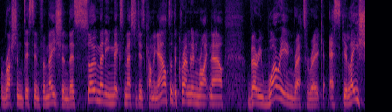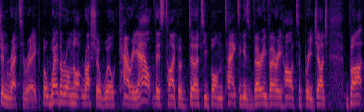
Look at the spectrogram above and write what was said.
Russian disinformation. There's so many mixed messages coming out of the Kremlin right now very worrying rhetoric, escalation rhetoric, but whether or not Russia will carry out this type of dirty bomb tactic is very, very hard to prejudge. But,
